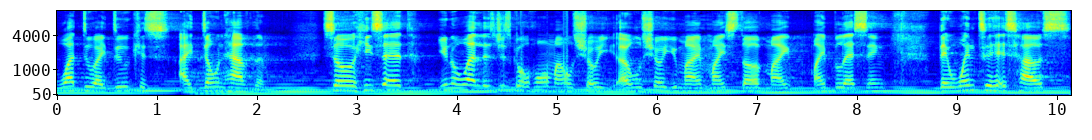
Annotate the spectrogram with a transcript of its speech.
what do I do? Because I don't have them. So he said, you know what? Let's just go home. I will show you, I will show you my, my stuff, my, my blessing. They went to his house,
